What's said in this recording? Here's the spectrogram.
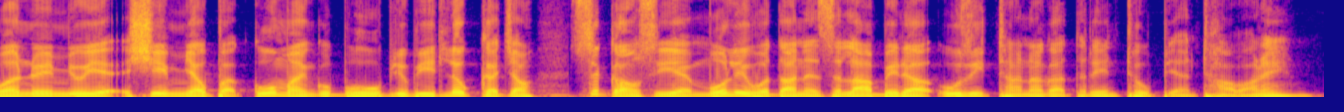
ဝန်တွင်မျိုးရဲ့အရှိမြောက်ဘက်6မိုင်ကိုဗဟိုပြုပြီးလှုပ်ခတ်ကြောင်းစစ်ကောင်စီရဲ့မိုးလေဝသနဲ့ဇလဗေဒဦးစီးဌာနကသတင်းထုတ်ပြန်ထားပါတယ်။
